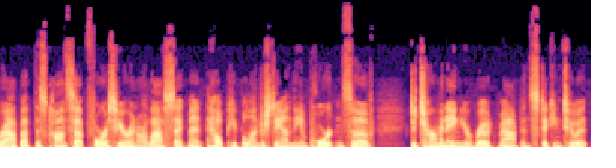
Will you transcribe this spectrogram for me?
wrap up this concept for us here in our last segment, help people understand the importance of determining your roadmap and sticking to it?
